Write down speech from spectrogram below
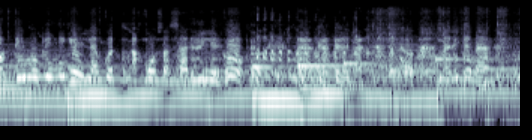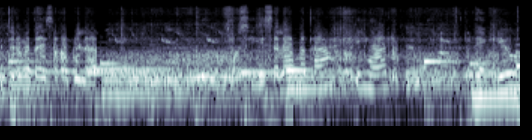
Pag di mo binigay, lagot ako sa sarili ko. Halika na. Dito naman tayo sa kabila. O, sige, salamat ha. Ingat. Thank you.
